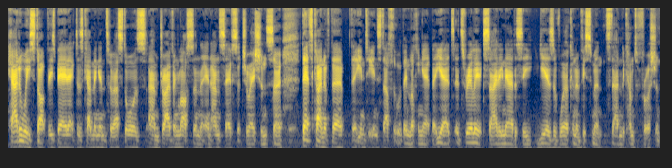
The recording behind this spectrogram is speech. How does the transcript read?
how do we stop these bad actors coming into our stores um, driving loss and, and unsafe situations? So that's kind of the the end-to-end stuff that we've been looking at. But yeah it's, it's really exciting now to see years of work and investment starting to come to fruition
